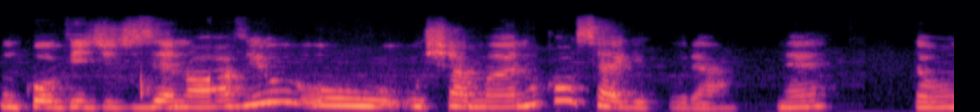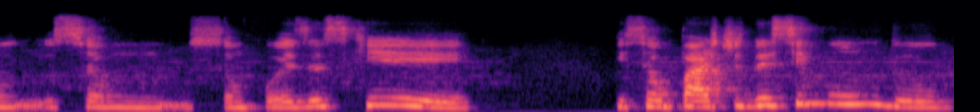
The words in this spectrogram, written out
com Covid-19, o, o xamã não consegue curar, né? Então, são, são coisas que, que são parte desse mundo,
